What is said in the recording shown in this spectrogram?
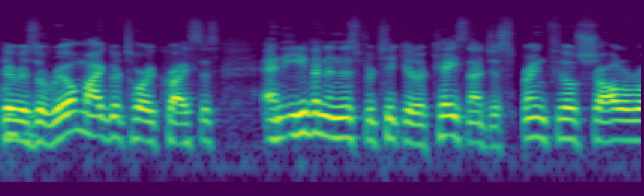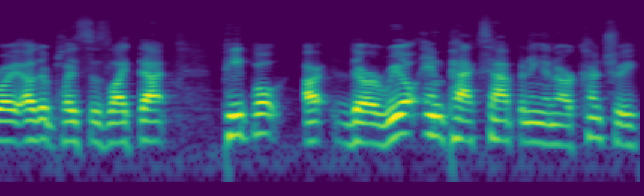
There is a real migratory crisis, and even in this particular case, not just Springfield, Charleroi, other places like that, people are there are real impacts happening in our country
